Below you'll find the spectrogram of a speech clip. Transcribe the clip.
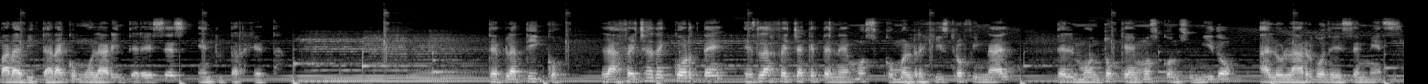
para evitar acumular intereses en tu tarjeta. Te platico, la fecha de corte es la fecha que tenemos como el registro final del monto que hemos consumido a lo largo de ese mes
